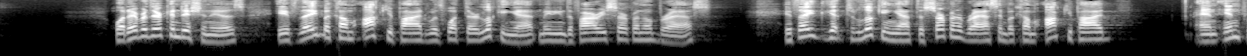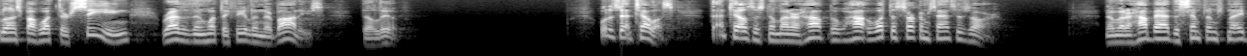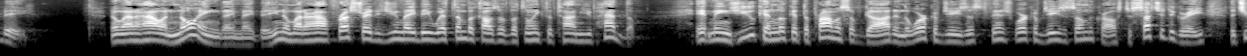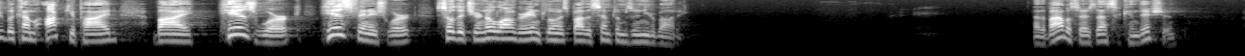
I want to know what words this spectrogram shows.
whatever their condition is, if they become occupied with what they're looking at, meaning the fiery serpent of brass, if they get to looking at the serpent of brass and become occupied and influenced by what they're seeing rather than what they feel in their bodies, they'll live. What does that tell us? That tells us no matter how, how, what the circumstances are, no matter how bad the symptoms may be, no matter how annoying they may be, no matter how frustrated you may be with them because of the length of time you've had them, it means you can look at the promise of God and the work of Jesus, the finished work of Jesus on the cross, to such a degree that you become occupied by His work, His finished work, so that you're no longer influenced by the symptoms in your body. Now, the Bible says that's a condition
